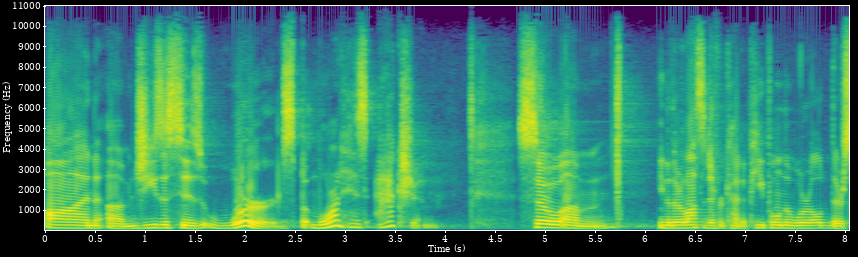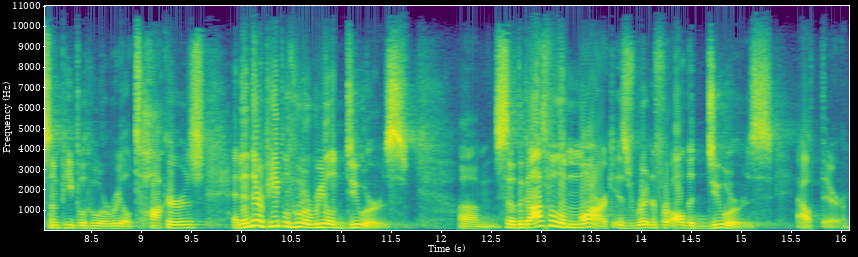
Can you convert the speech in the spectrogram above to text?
on um, Jesus' words, but more on his action. So, um, you know, there are lots of different kind of people in the world. There's some people who are real talkers, and then there are people who are real doers. Um, so the Gospel of Mark is written for all the doers out there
